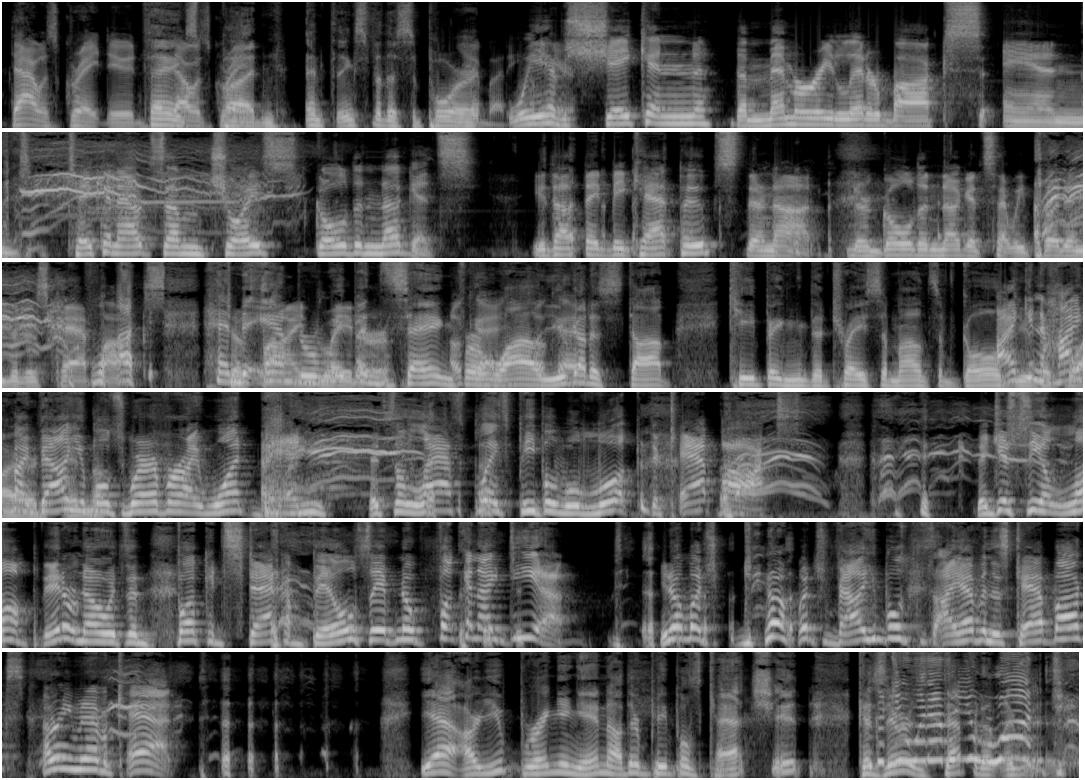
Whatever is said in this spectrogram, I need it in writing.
Rendition. That was great, dude. Thanks, that was great. bud. And thanks for the support. Yeah, buddy. We I'm have here. shaken the memory litter box and taken out some choice golden nuggets. You thought they'd be cat poops? They're not. They're golden nuggets that we put into this cat box And to find Andrew, we've been saying for a Okay, while, you got to stop keeping the trace amounts of gold. I can hide my acquired in the- valuables wherever I want, Ben. it's the last place people will look, the cat box. They just see a lump. They don't know it's a fucking stack of bills. They have no fucking idea. You know how much you know how much valuables I have in this cat box? I don't even have a cat. Yeah, are you bringing in other people's cat shit? Because whatever you definitely.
